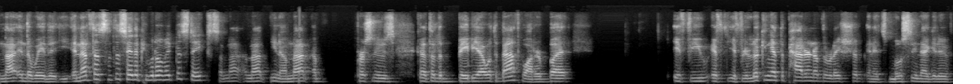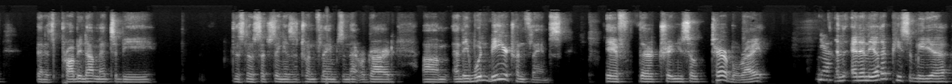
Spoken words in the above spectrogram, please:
not in the way that you and that, that's not to say that people don't make mistakes. I'm not i'm not you know i'm not a person who's gonna throw the baby out with the bathwater but if you if if you're looking at the pattern of the relationship and it's mostly negative then it's probably not meant to be. There's no such thing as a twin flames in that regard. Um, and they wouldn't be your twin flames if they're treating you so terrible right? Yeah. and and then the other piece of media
